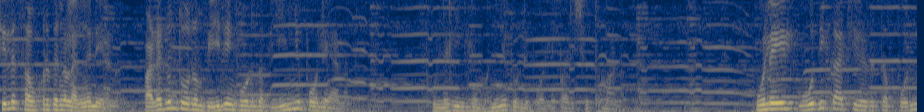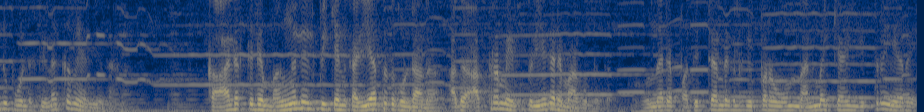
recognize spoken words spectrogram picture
ചില സൗഹൃദങ്ങൾ അങ്ങനെയാണ് പഴകും തോറും വീര്യം കൂടുന്ന വീഞ്ഞു പോലെയാണത് പുലരിയിലെ മഞ്ഞുതുള്ളി പോലെ പരിശുദ്ധമാണത്. ഉലയിൽ ഊതിക്കാച്ചിയെടുത്ത പൊന്നുപോലെ തിളക്കമേറിയതാണ് കാലത്തിന് മങ്ങലേൽപ്പിക്കാൻ കഴിയാത്തത് കൊണ്ടാണ് അത് അത്രമേൽ പ്രിയകരമാകുന്നത്. മൂന്നര പതിറ്റാണ്ടുകൾക്ക് ഇപ്പുറവും നന്മയ്ക്കായി ഇത്രയേറെ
